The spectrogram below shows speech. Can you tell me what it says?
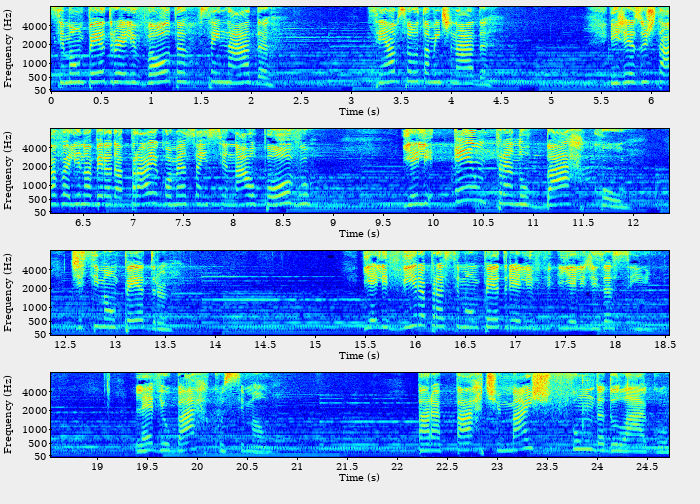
Simão Pedro, ele volta sem nada, sem absolutamente nada. E Jesus estava ali na beira da praia, começa a ensinar o povo. E ele entra no barco de Simão Pedro. E ele vira para Simão Pedro e ele, e ele diz assim: Leve o barco, Simão, para a parte mais funda do lago.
